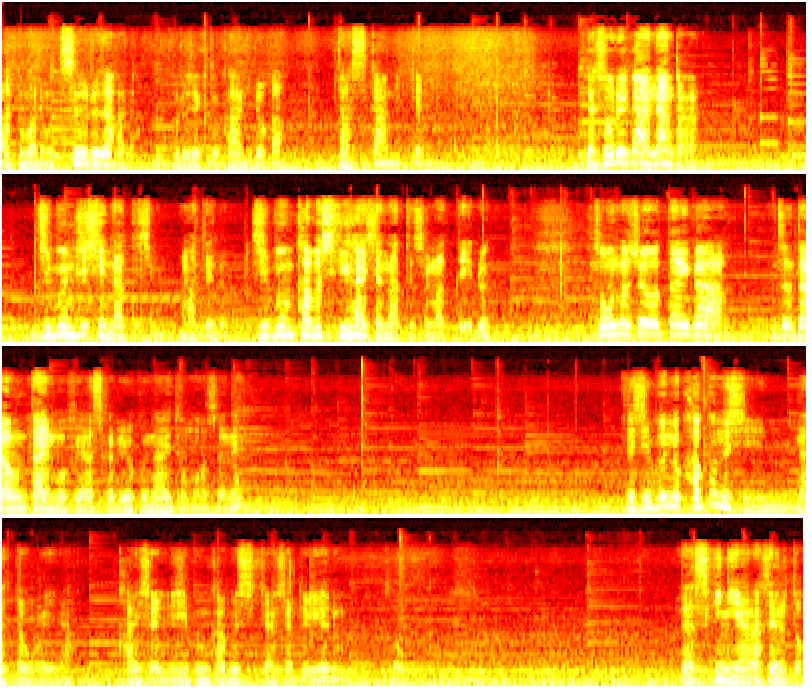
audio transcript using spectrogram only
あくまでもツールだから。プロジェクト管理とか、タスク管理って。で、それがなんか、自分自身になってしまっている。自分株式会社になってしまっている。その状態が、ダウンタイムを増やすから良くないと思うんですよね。で、自分の株主になった方がいいな。会社、自分株式会社というよりも。そう。だから好きにやらせると。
